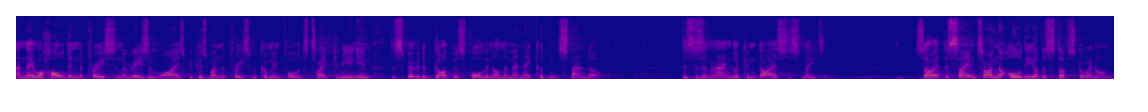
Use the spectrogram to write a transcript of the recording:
and they were holding the priests. And the reason why is because when the priests were coming forward to take communion, the Spirit of God was falling on them and they couldn't stand up. This is an Anglican diocese meeting. So at the same time that all the other stuff's going on,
